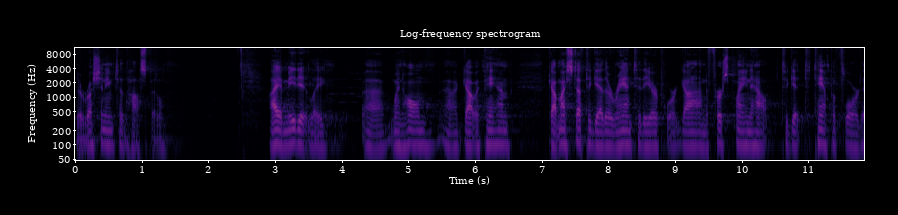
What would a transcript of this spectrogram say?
They're rushing him to the hospital. I immediately uh, went home, uh, got with Pam, got my stuff together, ran to the airport, got on the first plane out to get to Tampa, Florida.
